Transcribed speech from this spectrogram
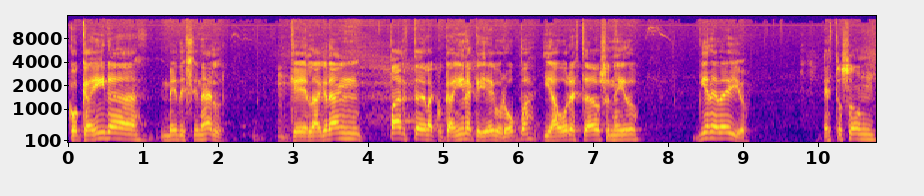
cocaína medicinal, que la gran parte de la cocaína que llega a Europa y ahora a Estados Unidos viene de ellos. Estos son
